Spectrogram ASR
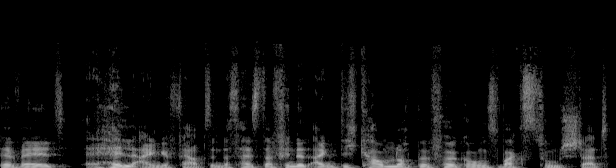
der Welt hell eingefärbt sind. Das heißt, da findet eigentlich kaum noch Bevölkerungswachstum statt.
